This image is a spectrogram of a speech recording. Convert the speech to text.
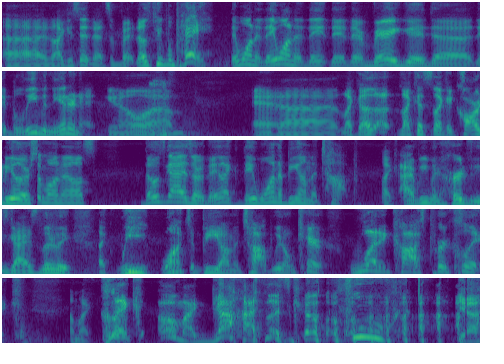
uh, like I said, that's a those people pay. They want it. They want it. They, they they're very good. Uh, they believe in the internet, you know. Mm-hmm. Um, and uh, like a, like it's like a car dealer or someone else. Those guys are they like they want to be on the top. Like I've even heard of these guys literally like we want to be on the top. We don't care what it costs per click. I'm like, click! Oh my god, let's go! Yeah.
